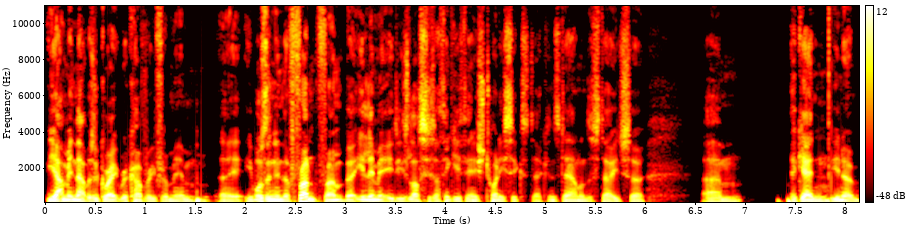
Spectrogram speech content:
yeah, I mean that was a great recovery from him. Uh, he wasn't in the front front, but he limited his losses. I think he finished 26 seconds down on the stage. So um, again, you know,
